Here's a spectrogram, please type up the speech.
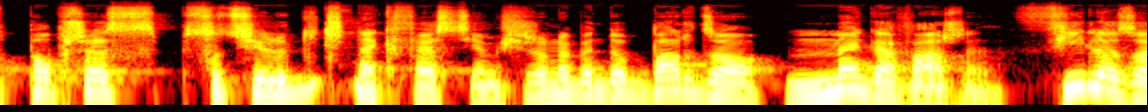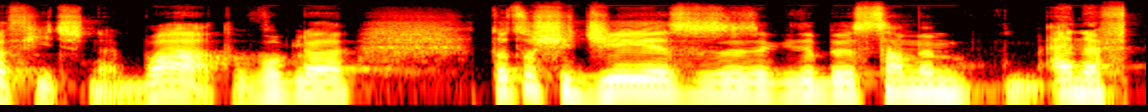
poprzez socjologiczne kwestie, myślę, że one będą bardzo mega ważne, filozoficzne, ba, to w ogóle to, co się dzieje z gdyby samym NFT,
